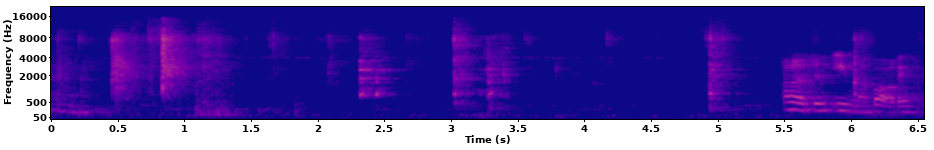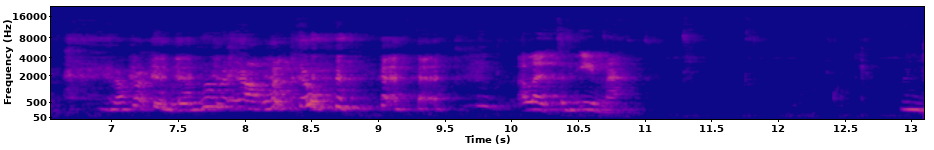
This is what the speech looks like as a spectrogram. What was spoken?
อืมอร่อยจ นอิ่มนะบอกเลย แล้วก็อิ่มจนพูดไม่ออกแล้วจุกอร่อยจนอิ่มอะ อืม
